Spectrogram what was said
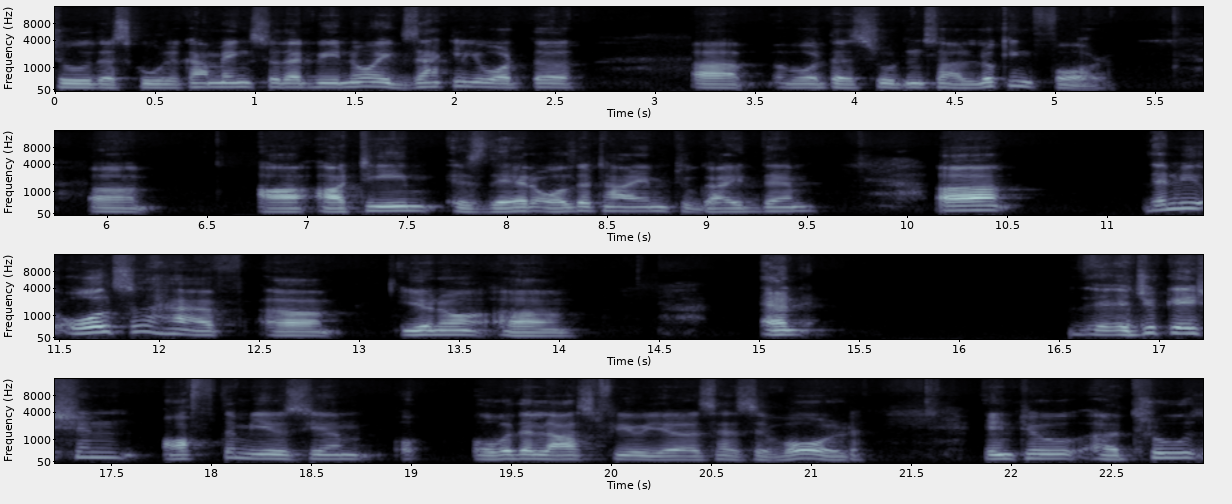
to the school coming so that we know exactly what the uh, what the students are looking for. Uh, our, our, team is there all the time to guide them. Uh, then we also have, uh, you know, uh, and the education of the museum over the last few years has evolved into uh, through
